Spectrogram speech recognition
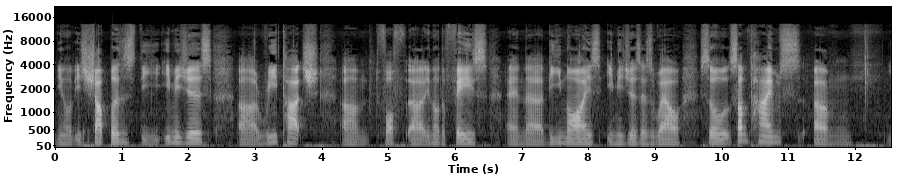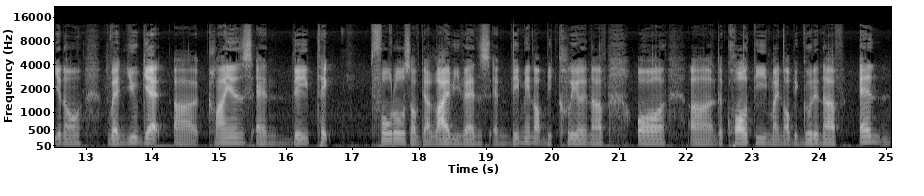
you know it sharpens the images uh, retouch um, for uh, you know the face and uh, denoise images as well. So sometimes um, you know when you get uh, clients and they take photos of their live events and they may not be clear enough or uh, the quality might not be good enough. And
